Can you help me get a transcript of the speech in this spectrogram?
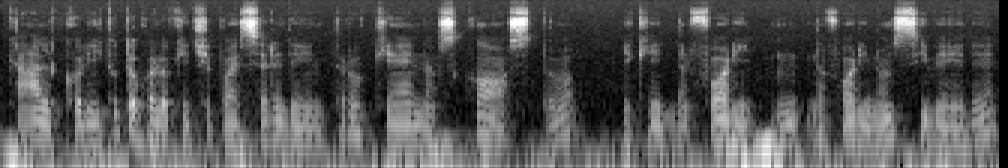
calcoli, tutto quello che ci può essere dentro, che è nascosto e che da fuori, da fuori non si vede,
